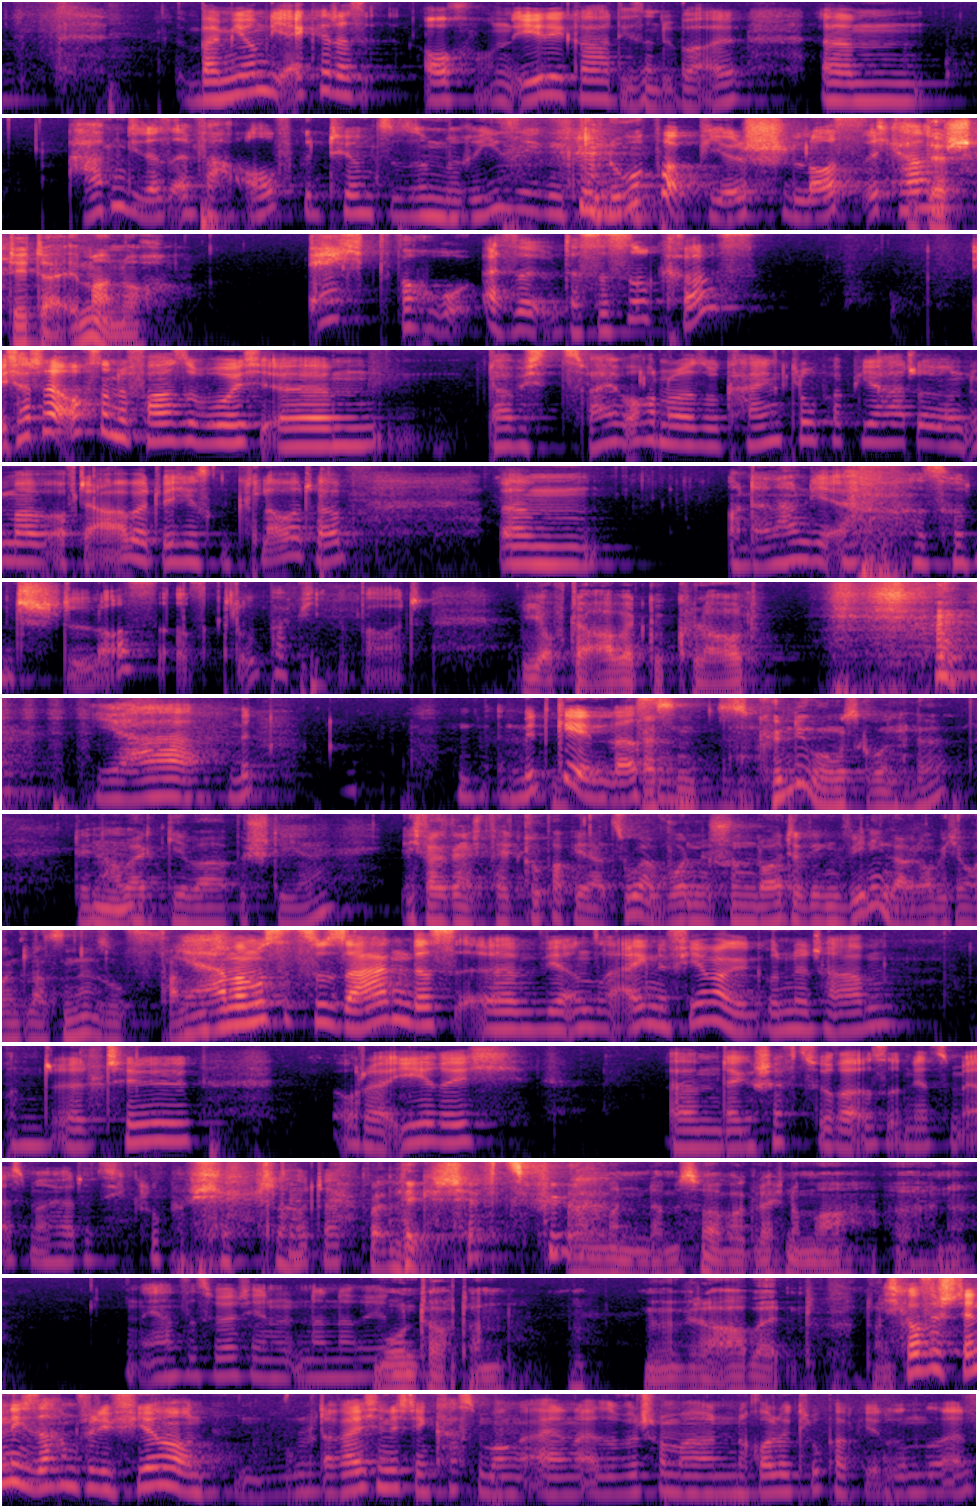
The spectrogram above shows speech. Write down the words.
bei mir um die Ecke, das auch ein Edeka, die sind überall, ähm, haben die das einfach aufgetürmt zu so einem riesigen Klopapierschloss. Ich kam Der steht da immer noch. Echt, warum? Also, das ist so krass. Ich hatte auch so eine Phase, wo ich, ähm, glaube ich, zwei Wochen oder so kein Klopapier hatte und immer auf der Arbeit welches geklaut habe. Ähm, und dann haben die einfach so ein Schloss aus Klopapier gebaut. Wie auf der Arbeit geklaut. Ja, mit, mitgehen lassen. Das ist, ein, das ist ein Kündigungsgrund, ne? Den Mhm. Arbeitgeber bestehlen. Ich weiß gar nicht, fällt Klopapier dazu? Da wurden schon Leute wegen weniger, glaube ich, auch entlassen, ne? So Pfand. Ja, man muss dazu sagen, dass äh, wir unsere eigene Firma gegründet haben und äh, Till oder Erich ähm, der Geschäftsführer ist und jetzt zum ersten Mal hört, dass ich Klopapier geklaut habe. Allem der Geschäftsführer. Oh Mann, da müssen wir aber gleich nochmal äh, ne? Ein ernstes Wörtchen miteinander reden. Montag dann, ne? wenn wir wieder arbeiten. Dann Ich kaufe ständig Sachen für die Firma und da reiche nicht den Kassenbon ein, also wird schon mal eine Rolle Klopapier drin sein.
